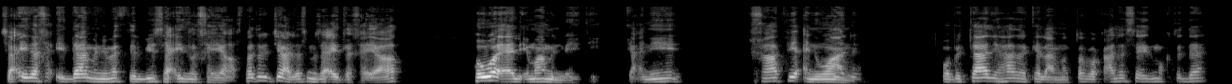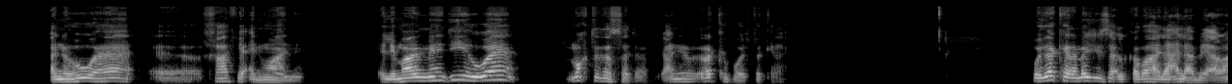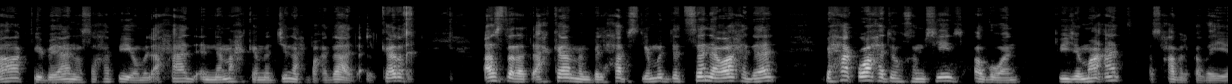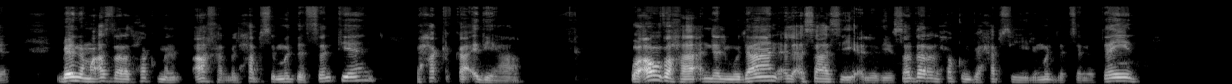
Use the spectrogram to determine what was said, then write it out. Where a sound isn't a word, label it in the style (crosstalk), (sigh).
سعيد دائما يمثل به سعيد الخياط. فرجال اسمه سعيد الخياط هو الإمام المهدي. يعني خافي عنوانه وبالتالي هذا الكلام ينطبق على السيد مقتدى أنه هو آه، خافي عنوانه الإمام المهدي هو مقتدى الصدر يعني ركبوا الفكرة. وذكر مجلس القضاء الأعلى بالعراق في بيان صحفي يوم الأحد أن محكمة جنح بغداد الكرخ أصدرت أحكاما بالحبس لمدة سنة واحدة بحق 51 عضوا في جماعة أصحاب القضية بينما أصدرت حكما آخر بالحبس لمدة سنتين بحق قائدها. وأوضح أن المدان الأساسي الذي صدر الحكم بحبسه لمدة سنتين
